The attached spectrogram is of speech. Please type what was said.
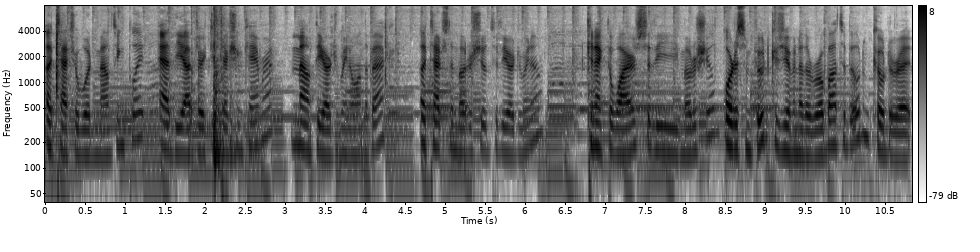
Attach a wood mounting plate, add the object detection camera, mount the Arduino on the back, attach the motor shield to the Arduino, connect the wires to the motor shield, order some food because you have another robot to build, and code to write.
